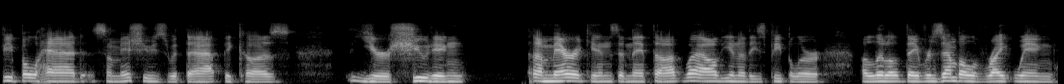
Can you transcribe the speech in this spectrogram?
people had some issues with that because you're shooting Americans, and they thought, well, you know, these people are a little, they resemble right wing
